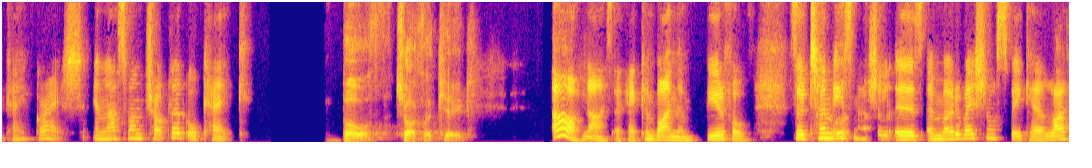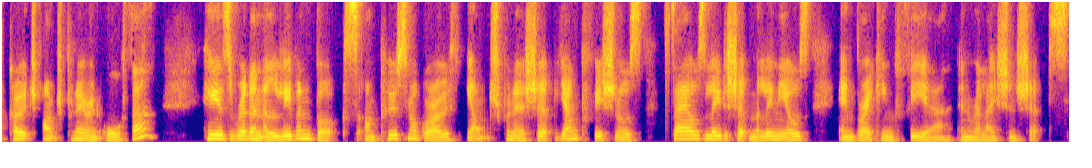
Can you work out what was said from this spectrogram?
Okay, great. And last one, chocolate or cake? Both chocolate cake. Oh, nice. Okay, combine them. Beautiful. So, Tim combine. S. Marshall is a motivational speaker, life coach, entrepreneur, and author. He has written 11 books on personal growth, entrepreneurship, young professionals, sales, leadership, millennials, and breaking fear in relationships.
